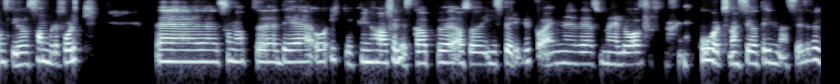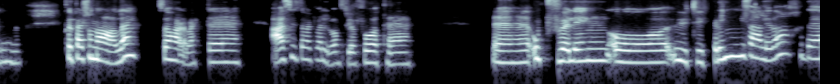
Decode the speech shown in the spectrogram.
vanskelig å samle folk. Eh, sånn at det å ikke kunne ha fellesskap altså i større grupper enn det som er lov, kohortsmessig og trinnmessig, selvfølgelig. For personalet så har det vært jeg syns det har vært veldig vanskelig å få til eh, oppfølging og utvikling, særlig da. Det,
